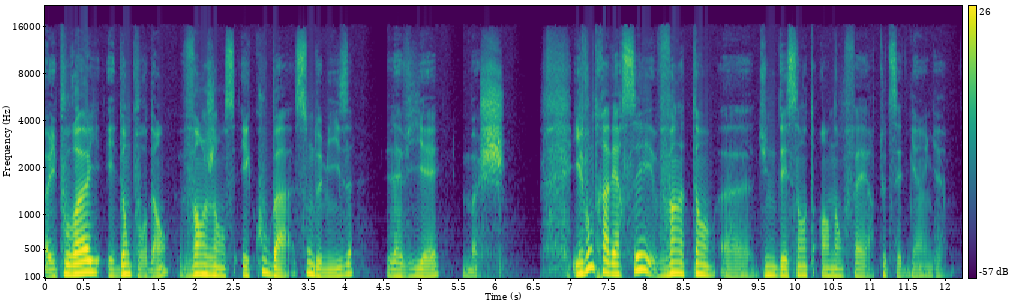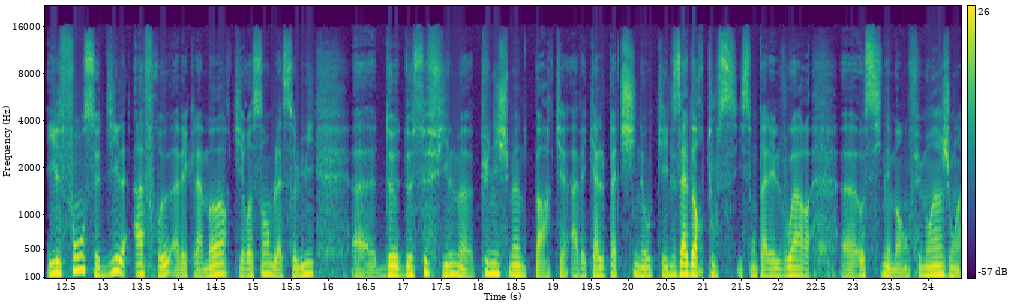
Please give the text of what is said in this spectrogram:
Œil pour œil et dent pour dent, vengeance et coup bas sont de mise, la vie est moche. Ils vont traverser 20 ans euh, d'une descente en enfer, toute cette gang. Ils font ce deal affreux avec la mort qui ressemble à celui euh, de, ce film Punishment Park avec Al Pacino qu'ils adorent tous. Ils sont allés le voir euh, au cinéma en fumant un joint.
